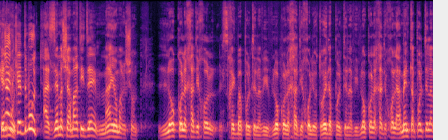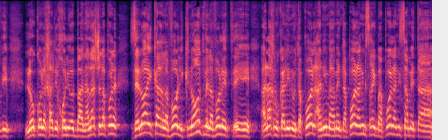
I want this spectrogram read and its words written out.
כן, כדמות. כדמות. אז זה מה שאמרתי את זה מהיום הראשון. לא כל אחד יכול לשחק בהפועל תל אביב, לא כל אחד יכול להיות אוהד הפועל תל אביב, לא כל אחד יכול לאמן את הפועל תל אביב, לא כל אחד יכול להיות בהנהלה של הפועל, זה לא העיקר לבוא לקנות ולבוא, לת, אה, אנחנו קנינו את הפועל, אני מאמן את הפועל, אני משחק בהפועל, אני שם את, ה,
